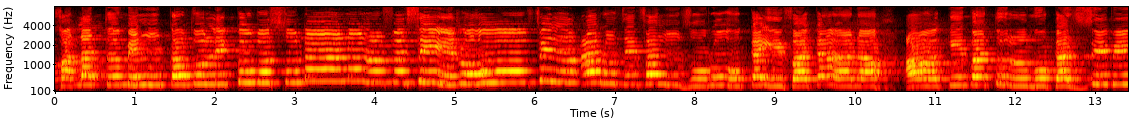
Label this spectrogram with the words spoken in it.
خلت من قبلكم السنان فسيروا في الأرض فانظروا كيف كان عاقبة المكذبين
